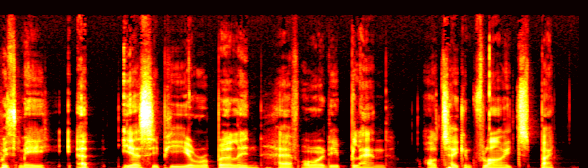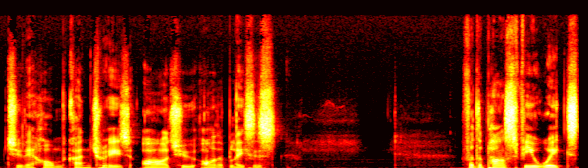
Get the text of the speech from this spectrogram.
with me at ESCP Europe Berlin have already planned or taken flights back to their home countries or to other places. For the past few weeks,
